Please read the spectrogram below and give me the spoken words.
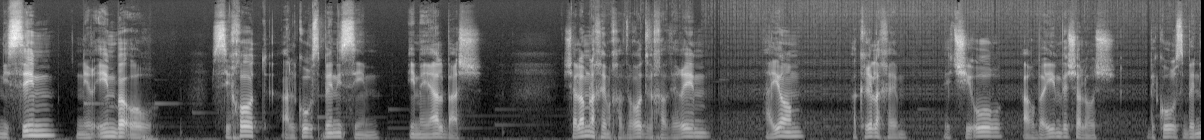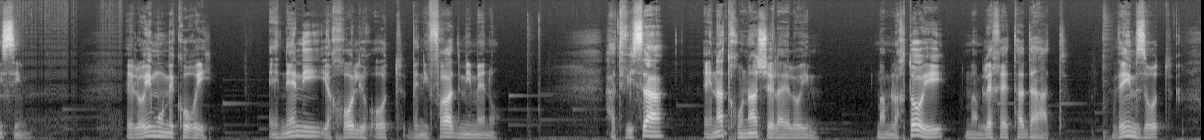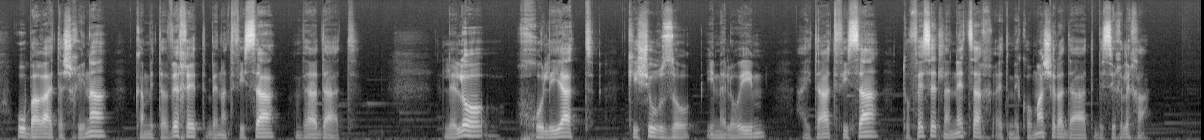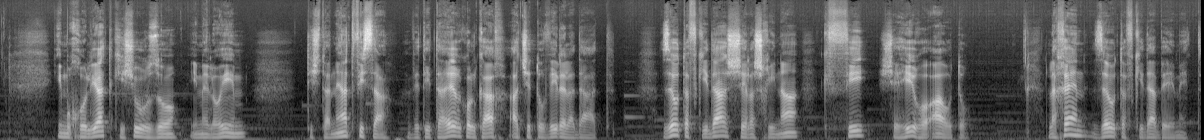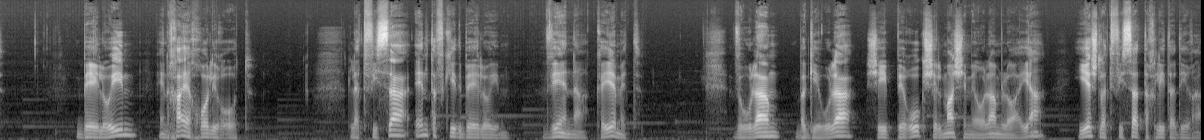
ניסים נראים באור. שיחות על קורס בניסים עם אייל בש. שלום לכם חברות וחברים, היום אקריא לכם את שיעור 43 בקורס בניסים. אלוהים הוא מקורי, אינני יכול לראות בנפרד ממנו. התפיסה אינה תכונה של האלוהים. ממלכתו היא ממלכת הדעת. ועם זאת, הוא ברא את השכינה כמתווכת בין התפיסה והדעת. ללא חוליית קישור זו עם אלוהים, הייתה התפיסה תופסת לנצח את מקומה של הדעת בשכלך. עם חוליית קישור זו עם אלוהים, תשתנה התפיסה ותתאר כל כך עד שתוביל אל הדעת. זהו תפקידה של השכינה כפי שהיא רואה אותו. לכן זהו תפקידה באמת. באלוהים אינך יכול לראות. לתפיסה אין תפקיד באלוהים, והיא אינה קיימת. ואולם, בגאולה, שהיא פירוק של מה שמעולם לא היה, יש לתפיסה תכלית אדירה.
